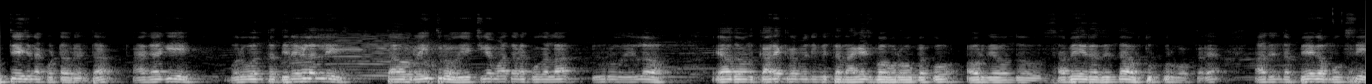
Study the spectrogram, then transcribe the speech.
ಉತ್ತೇಜನ ಕೊಟ್ಟವ್ರೆ ಅಂತ. ಹಾಗಾಗಿ ಬರುವಂಥ ದಿನಗಳಲ್ಲಿ ತಾವು ರೈತರು ಹೆಚ್ಚಿಗೆ ಮಾತಾಡಕ್ಕೆ ಹೋಗಲ್ಲ. ಇವರು ಎಲ್ಲೋ ಯಾವುದೋ ಒಂದು ಕಾರ್ಯಕ್ರಮ ನಿಮಿತ್ತ ನಾಗೇಶ್ ಬಾಬು ಅವರು ಹೋಗ್ಬೇಕು. ಅವ್ರಿಗೆ ಒಂದು ಸಭೆ ಇರೋದ್ರಿಂದ ಅವ್ರು ತುಮಕೂರ್ಗೆ ಹೋಗ್ತಾರೆ. ಆದ್ದರಿಂದ ಬೇಗ ಮುಗಿಸಿ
